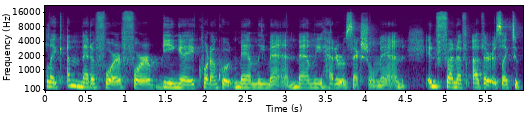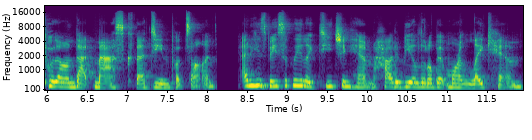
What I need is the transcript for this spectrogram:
like a metaphor for being a quote unquote manly man, manly heterosexual man in front of others, like to put on that mask that Dean puts on. And he's basically like teaching him how to be a little bit more like him.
